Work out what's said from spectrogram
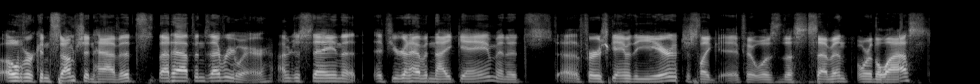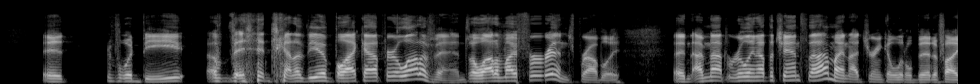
overconsumption habits. That happens everywhere. I'm just saying that if you're gonna have a night game and it's uh, first game of the year, just like if it was the seventh or the last, it would be a bit. It's gonna be a blackout for a lot of fans. A lot of my friends probably and I'm not ruling out the chance that I might not drink a little bit if I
